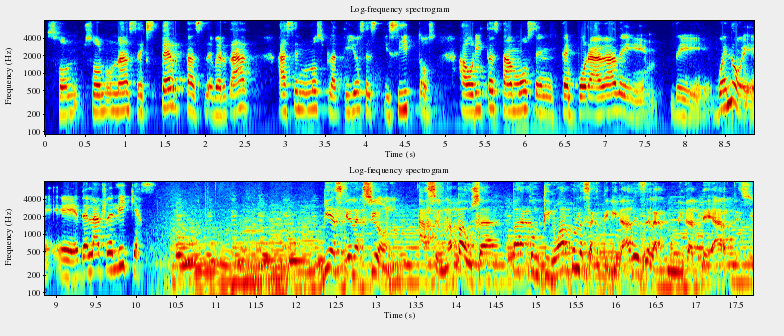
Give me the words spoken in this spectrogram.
son, son unas expertas de verdad, hacen unos platillos exquisitos. Ahorita estamos en temporada de, bueno, eh, eh, de las reliquias. Viesca en Acción hace una pausa para continuar con las actividades de la comunidad de artes,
